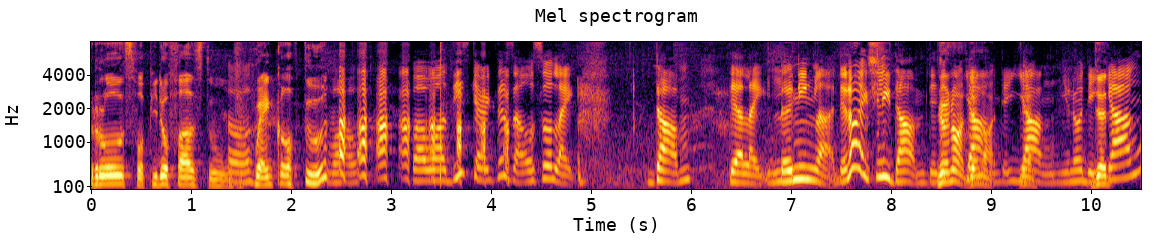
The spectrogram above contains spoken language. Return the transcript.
roles for pedophiles to Oh. wank off to. wow. but while these characters are also like dumb, they're like learning lah. They're not actually dumb. They're, They're just not, they're young. not. They're Yeah. young. You know, they're, They're young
